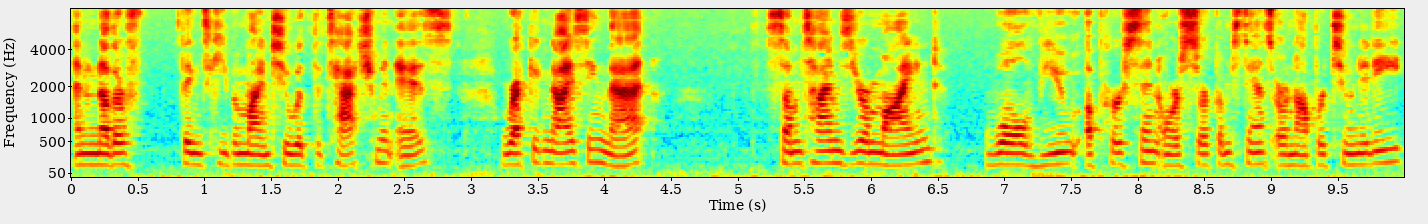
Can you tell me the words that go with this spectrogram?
And another thing to keep in mind too with detachment is recognizing that sometimes your mind will view a person or a circumstance or an opportunity.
